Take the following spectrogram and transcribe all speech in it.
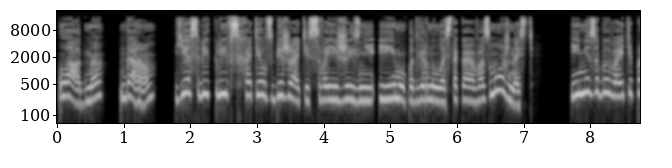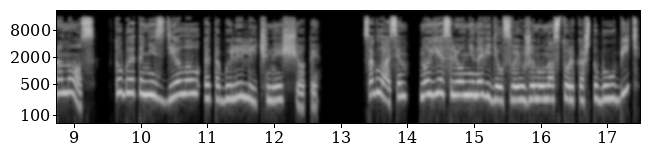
Ладно, да. Если Клифс хотел сбежать из своей жизни и ему подвернулась такая возможность, и не забывайте про нос. Кто бы это ни сделал, это были личные счеты. Согласен, но если он ненавидел свою жену настолько, чтобы убить,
